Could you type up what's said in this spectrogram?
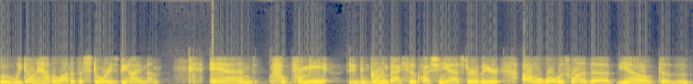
we, we don't have a lot of the stories behind them. And for, for me, going back to the question you asked earlier, uh, what was one of the you know the,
